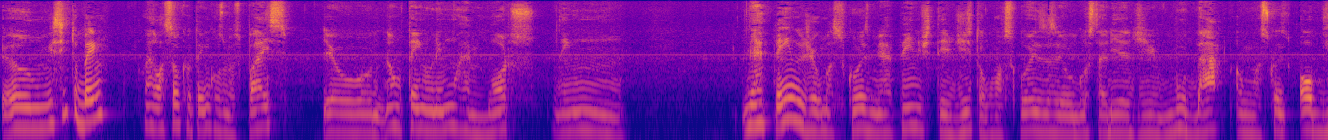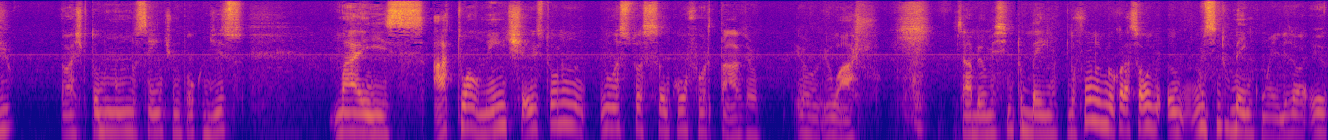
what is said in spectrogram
Eu me sinto bem com a relação que eu tenho com os meus pais. Eu não tenho nenhum remorso, nenhum. Me arrependo de algumas coisas, me arrependo de ter dito algumas coisas. Eu gostaria de mudar algumas coisas, óbvio. Eu acho que todo mundo sente um pouco disso. Mas atualmente eu estou num, numa situação confortável, eu, eu acho. Sabe, eu me sinto bem. No fundo do meu coração, eu, eu me sinto bem com eles. Eu, eu,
